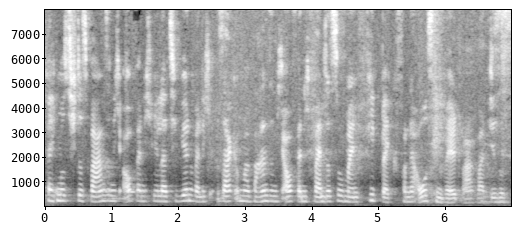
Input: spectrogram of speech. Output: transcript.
Vielleicht muss ich das wahnsinnig aufwendig relativieren, weil ich sage immer wahnsinnig aufwendig, weil das so mein Feedback von der Außenwelt war. war dieses,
